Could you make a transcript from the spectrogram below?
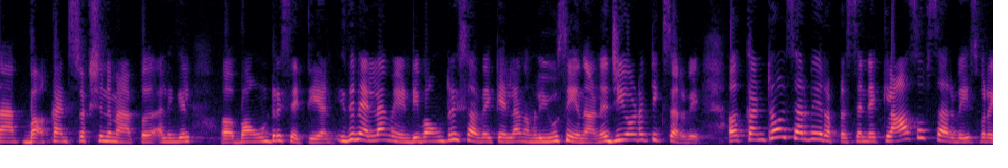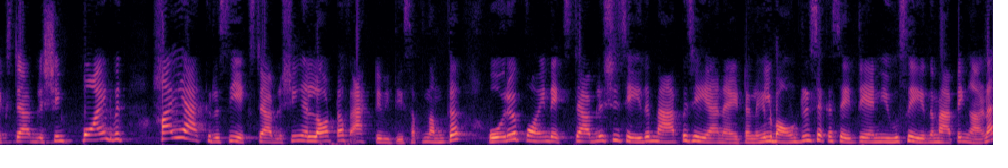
മാപ്പ് കൺസ്ട്രക്ഷന് മാപ്പ് അല്ലെങ്കിൽ ബൗണ്ടറി സെറ്റ് ചെയ്യാൻ ഇതിനെല്ലാം വേണ്ടി ബൗണ്ടറി സർവേക്കെല്ലാം നമ്മൾ യൂസ് ചെയ്യുന്നതാണ് geodetic survey control survey represent a class of surveys for establishing point with high accuracy establishing a lot of activities അപ്പം നമുക്ക് ഓരോ പോയിന്റ് എക്സ്റ്റാബ്ലിഷ് ചെയ്ത് മാപ്പ് ചെയ്യാനായിട്ട് അല്ലെങ്കിൽ ബൗണ്ടറീസ് ഒക്കെ സെറ്റ് ചെയ്യാൻ യൂസ് ചെയ്യുന്ന മാപ്പിംഗ് ആണ്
